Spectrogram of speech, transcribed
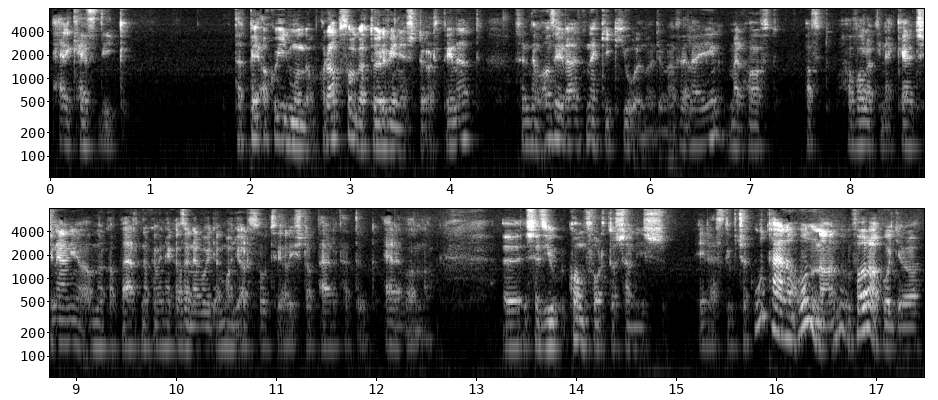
elkezdik. Tehát például akkor így mondom, a rabszolgatörvényes történet szerintem azért állt nekik jól nagyon az elején, mert ha azt, azt ha valakinek kell csinálnia, annak a pártnak, aminek az a neve, hogy a Magyar Szocialista Párt, hát ők erre vannak. És ez jó, komfortosan is éreztük. Csak utána onnan valahogy a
